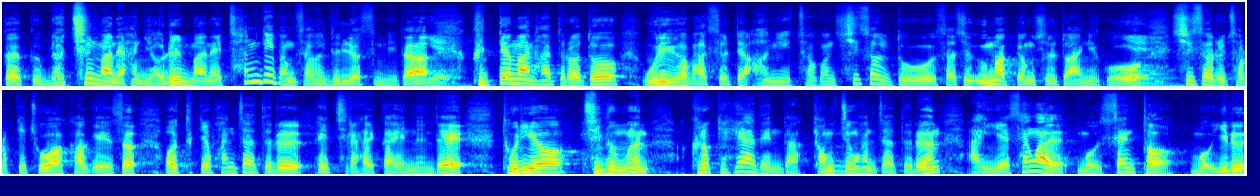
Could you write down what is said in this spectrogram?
그러니까 그 며칠 만에 한 열흘 만에 천 개 병상을 늘렸습니다. 예. 그때만 하더라도 우리가 봤을 때 아니 저건 시설도 사실 음압병실도 아니고 예. 시설을 저렇게 조악하게 해서 어떻게 환자들을 배치를 할까 했는데 도리어 지금은 그렇게 해야 된다. 경증 환자들은 아예 생활 뭐 센터 뭐 이름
